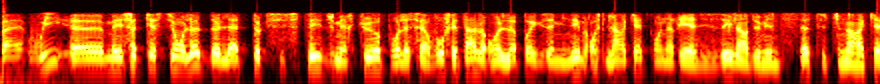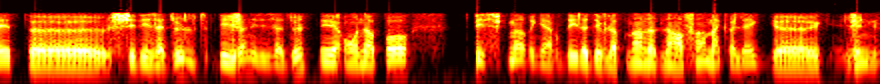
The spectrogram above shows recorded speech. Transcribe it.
Ben oui, euh, mais cette question-là de la toxicité du mercure pour le cerveau fœtal, on l'a pas examiné. L'enquête qu'on a réalisée là, en 2017, c'est une enquête euh, chez des adultes, des jeunes et des adultes, mais on n'a pas spécifiquement regardé le développement de l'enfant. Ma collègue, euh, j'ai une,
